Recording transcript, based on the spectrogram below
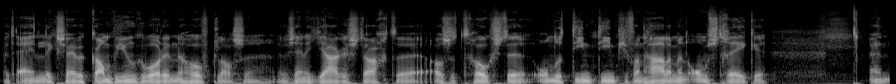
Uiteindelijk zijn we kampioen geworden in de hoofdklasse. We zijn het jaar gestart als het hoogste onder 10 teampje van Haarlem en omstreken. En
